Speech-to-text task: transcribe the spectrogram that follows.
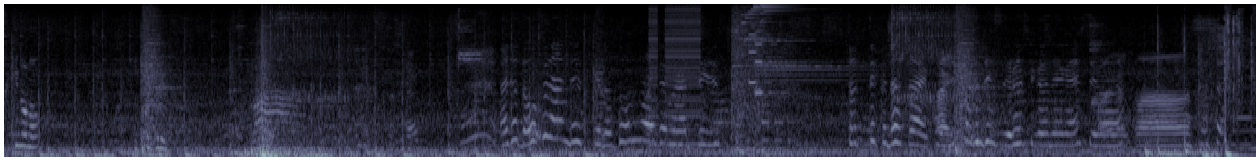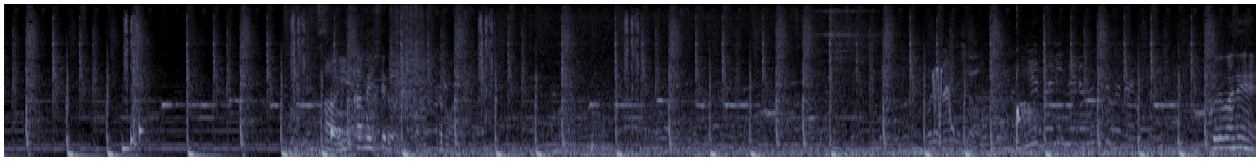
すきのの？あちょっとオフなんですけど撮んないでもらっていいですか？撮ってください。小路さんです、よろしくお願いしますあ、いいカメしてるわ。ちょっと待って夕張メロンソーダですこれはね、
